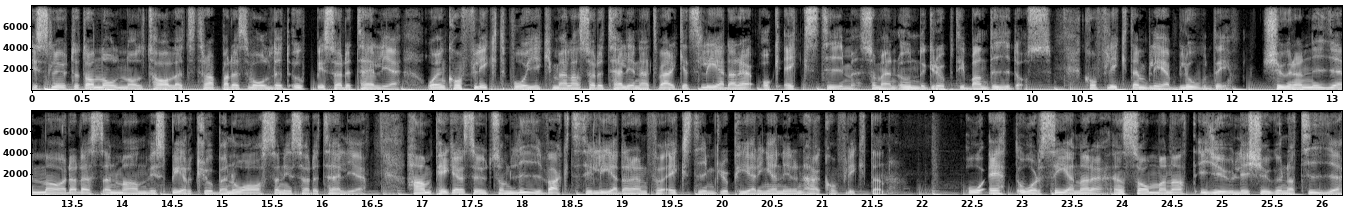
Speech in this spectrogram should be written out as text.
I slutet av 00-talet trappades våldet upp i Södertälje och en konflikt pågick mellan Södertäljenätverkets ledare och X-team som är en undergrupp till Bandidos. Konflikten blev blodig. 2009 mördades en man vid spelklubben Oasen i Södertälje. Han pekades ut som livvakt till ledaren för X-team-grupperingen i den här konflikten. Och ett år senare, en sommarnatt i juli 2010,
